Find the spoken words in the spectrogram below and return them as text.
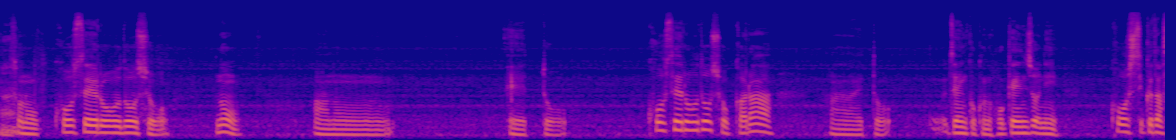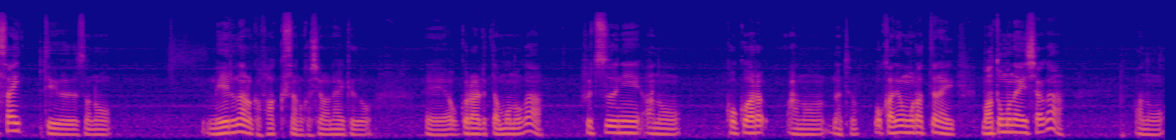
はい、その厚生労働省のあのー、えっ、ー、と厚生労働省からえっと、全国の保健所にこうしてくださいっていうそのメールなのかファックスなのか知らないけど、えー、送られたものが普通にあのここはあのなんていうの？お金をもらってないまともな医者があの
